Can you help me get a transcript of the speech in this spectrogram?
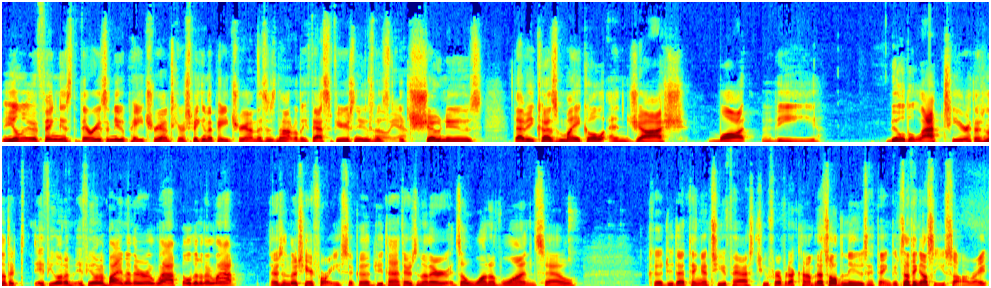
The only other thing is that there is a new Patreon tier. Speaking of Patreon, this is not really Fast and Furious news, but Oh, yeah. it's show news that because Michael and Josh bought the build a lap tier, there's another. If you want to, if you want to buy another lap, build another lap. There's another tier for you. So go do that. There's another. It's a one of one. So go do that thing on too fast too forever.com. That's all the news. I think there's nothing else that you saw, right?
